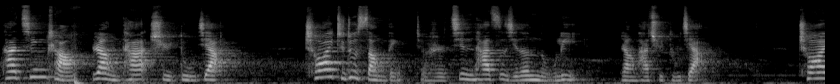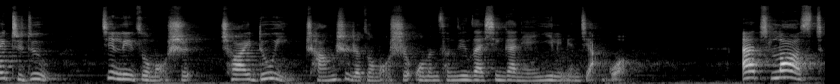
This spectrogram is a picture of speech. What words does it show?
他经常让他去度假。Try to do something 就是尽他自己的努力让他去度假。Try to do。尽力做某事，try doing，尝试着做某事。我们曾经在新概念一里面讲过。At last,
